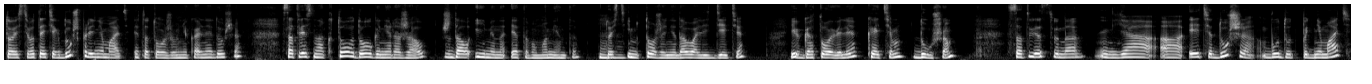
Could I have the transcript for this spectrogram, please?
то есть вот этих душ принимать, это тоже уникальные души. Соответственно, кто долго не рожал, ждал именно этого момента, угу. то есть им тоже не давались дети, их готовили к этим душам. Соответственно, я а, эти души будут поднимать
